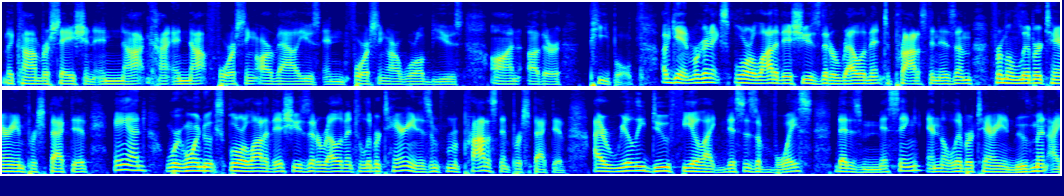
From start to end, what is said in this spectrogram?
the conversation and not and not forcing our values and forcing our worldviews on other people. Again, we're going to explore a lot of issues that are relevant to Protestantism from a libertarian perspective, and we're going to explore a lot of issues that are relevant to libertarianism from a Protestant perspective. I really do feel like this is a voice that is missing in the libertarian movement. I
